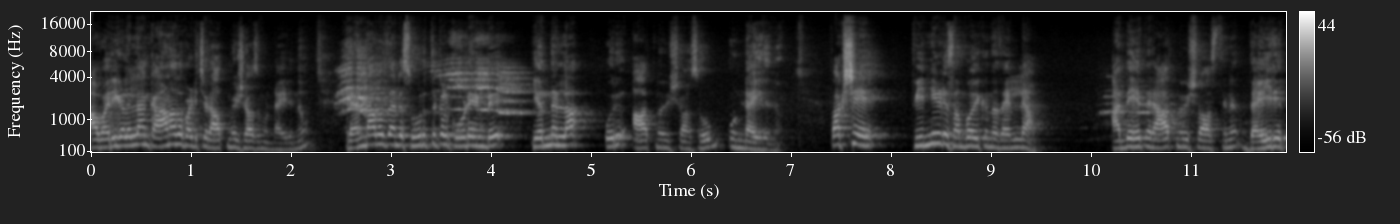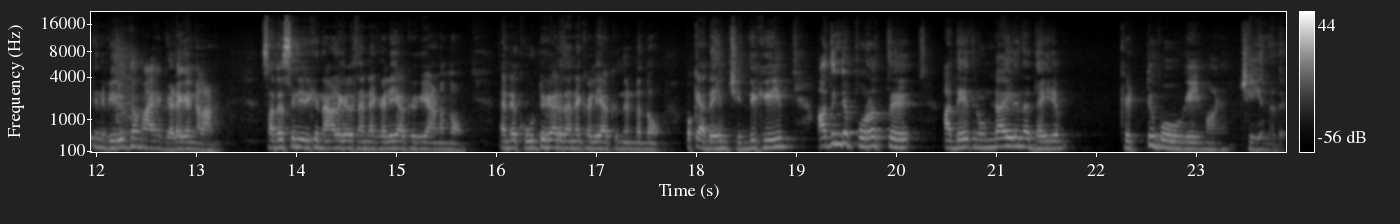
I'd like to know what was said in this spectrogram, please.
ആ വരികളെല്ലാം കാണാതെ പഠിച്ചൊരു ആത്മവിശ്വാസം ഉണ്ടായിരുന്നു. രണ്ടാമത് തന്റെ സുഹൃത്തുക്കൾ കൂടെയുണ്ട് എന്നുള്ള ഒരു ആത്മവിശ്വാസവും ഉണ്ടായിരുന്നു. പക്ഷേ പിന്നീട് സംഭവിക്കുന്നതെല്ലാം അദ്ദേഹത്തിന്റെ ആത്മവിശ്വാസത്തിന് ധൈര്യത്തിന് വിരുദ്ധമായ ഘടകങ്ങളാണ്. സദസ്സിലിരിക്കുന്ന ആളുകൾ തന്നെ കളിയാക്കുകയാണെന്നോ തന്റെ കൂട്ടുകാർ തന്നെ കളിയാക്കുന്നുണ്ടെന്നോ ഒക്കെ അദ്ദേഹം ചിന്തിക്കുകയും അതിന്റെ പുറത്ത് അദ്ദേഹത്തിന് ഉണ്ടായിരുന്ന ധൈര്യം കെട്ടുപോവുകയുമാണ് ചെയ്യുന്നത്.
